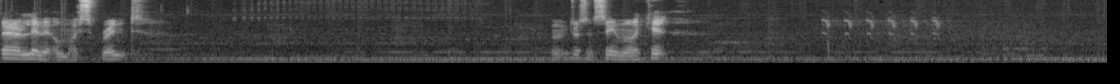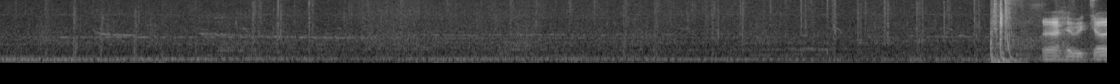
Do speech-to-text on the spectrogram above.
there a limit on my sprint? It doesn't seem like it. Ah, here we go.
